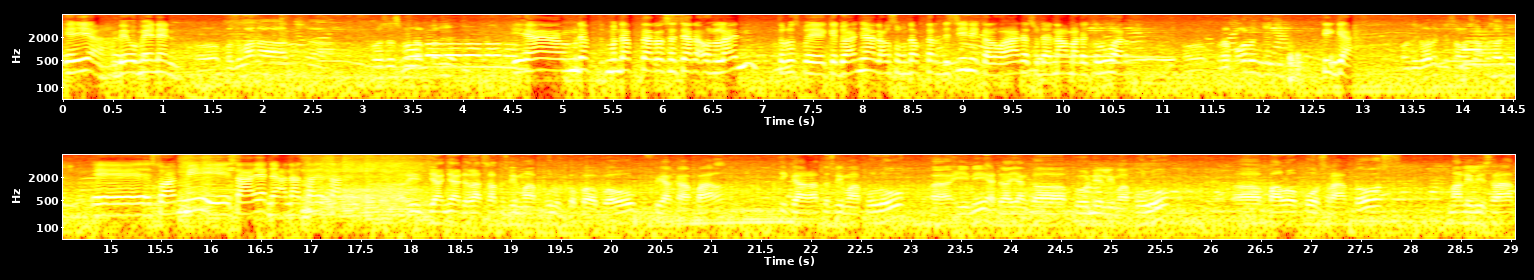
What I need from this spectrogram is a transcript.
Eh, iya, BUMN. Uh, bagaimana anunya proses mendaftarnya? Iya, mendaftar secara online, terus keduanya langsung daftar di sini kalau ada sudah nama ada keluar. Uh, berapa orang gaji? Tiga. Oh, tiga orang sama siapa saja? Eh, suami, saya dan anak saya satu. Rinciannya adalah 150 ke bawah-bawah via kapal, 350 uh, ini ada yang ke Bone 50, uh, Palopo 100, Malili 100,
